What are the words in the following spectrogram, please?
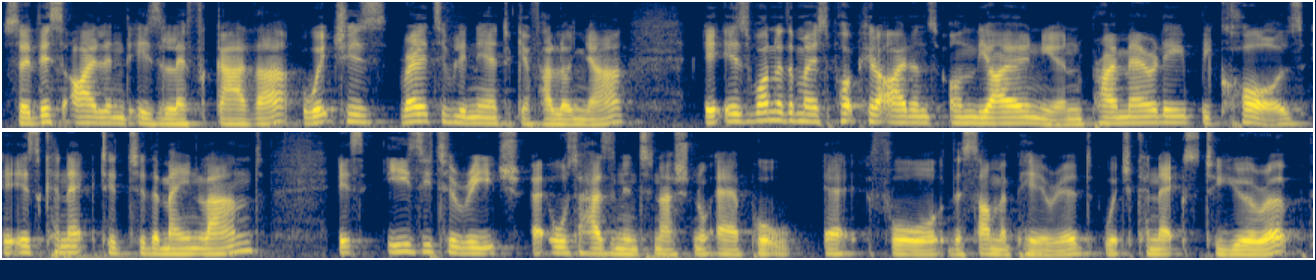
So this island is Lefkada, which is relatively near to Kefalonia. It is one of the most popular islands on the Ionian, primarily because it is connected to the mainland. It's easy to reach. It also has an international airport uh, for the summer period, which connects to Europe.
